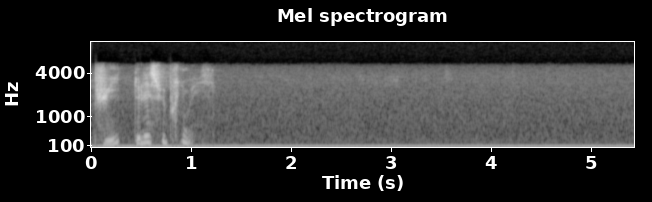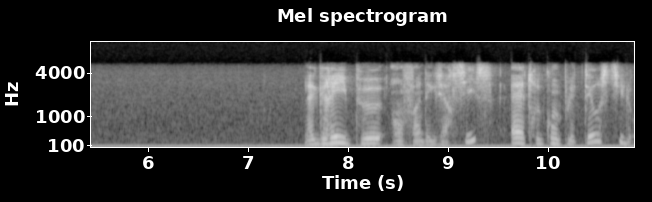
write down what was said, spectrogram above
puis de les supprimer. La grille peut, en fin d'exercice, être complétée au stylo.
